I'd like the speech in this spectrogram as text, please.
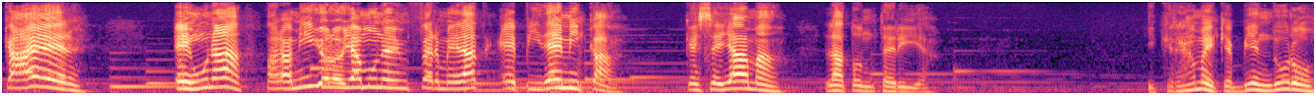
caer en una, para mí yo lo llamo una enfermedad epidémica que se llama la tontería. Y créame que es bien duro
